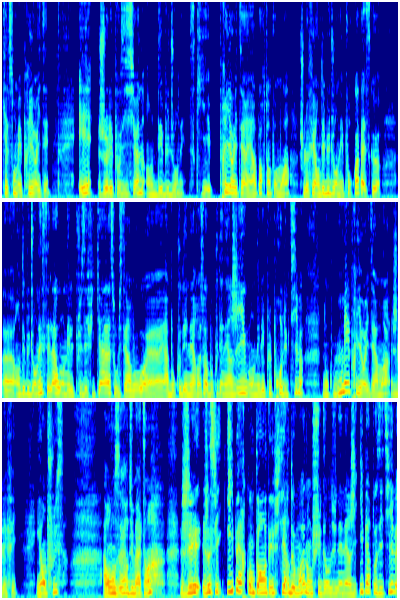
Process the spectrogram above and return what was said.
quelles sont mes priorités. Et je les positionne en début de journée. Ce qui est prioritaire et important pour moi, je le fais en début de journée. Pourquoi? Parce que euh, en début de journée, c'est là où on est le plus efficace, où le cerveau euh, reçoit beaucoup d'énergie, où on est les plus productives. Donc mes priorités à moi, je les fais. Et en plus, à 11h du matin, je suis hyper contente et fière de moi, donc je suis dans une énergie hyper positive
